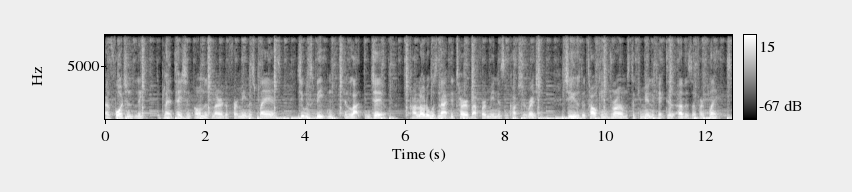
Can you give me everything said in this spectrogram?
Unfortunately, the plantation owners learned of Fermina's plans. She was beaten and locked in jail. Carlota was not deterred by Fermina's incarceration. She used the talking drums to communicate to the others of her plans.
